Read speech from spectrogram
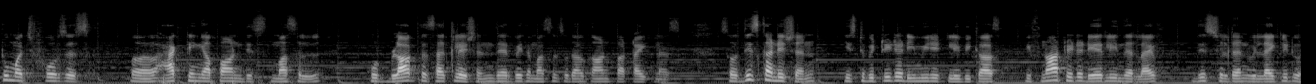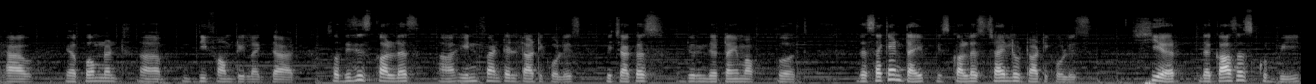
too much forces uh, acting upon this muscle could block the circulation, thereby the muscles would have gone for tightness. So, this condition is to be treated immediately because if not treated early in their life, these children will likely to have a permanent uh, deformity like that. So, this is called as uh, infantile torticollis, which occurs during the time of birth. The second type is called as childhood torticollis. Here, the causes could be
